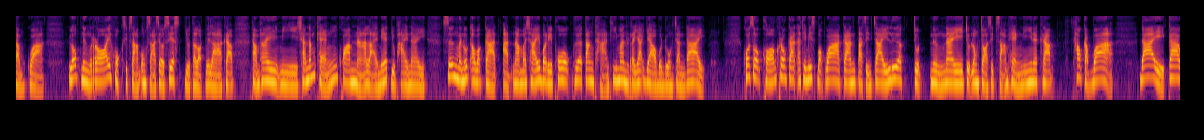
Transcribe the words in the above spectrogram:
ต่ำกว่าลบ 163 องศาเซลเซียส อยู่ตลอดเวลาครับ ทำให้มีชั้นน้ำแข็งความหนาหลายเมตรอยู่ภายใน ซึ่งมนุษย์อวกาศอาจนำมาใช้บริโภคเพื่อตั้งฐานที่มั่นระยะยาวบนดวงจันทร์ได้โฆษกของโครงการอาร์ทิมิสบอกว่าการตัดสินใจเลือกจุดหนึ่งในจุดลงจอด 13 แห่งนี้นะครับ เท่ากับว่าได้ก้าว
